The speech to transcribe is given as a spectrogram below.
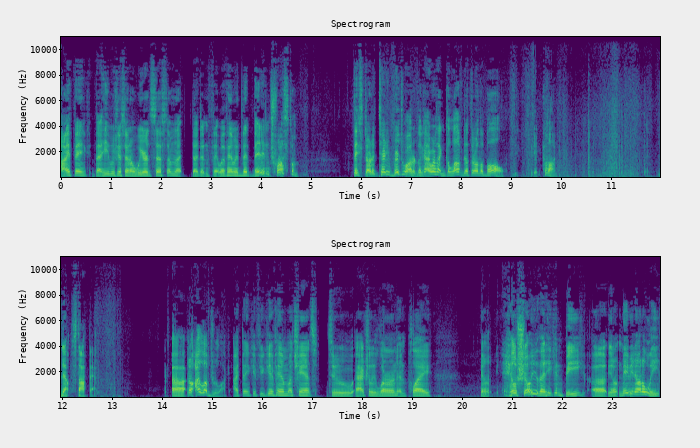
I think that he was just in a weird system that, that didn't fit with him and that they didn't trust him. They started Teddy Bridgewater. The guy wears a glove to throw the ball. Come on. No, stop that. Uh, no, I love Drew Lock. I think if you give him a chance to actually learn and play, you know, he'll show you that he can be, uh, you know, maybe not elite,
